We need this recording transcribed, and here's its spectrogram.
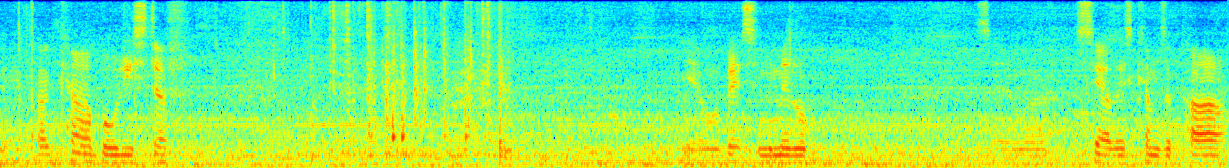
bit of cardboardy stuff. Yeah, all bits in the middle. So uh, see how this comes apart.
